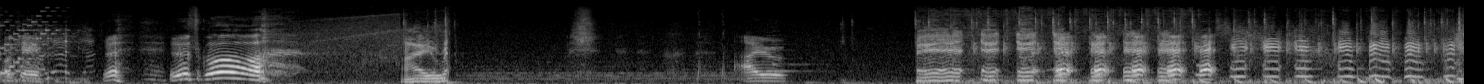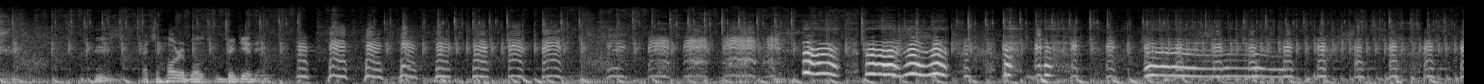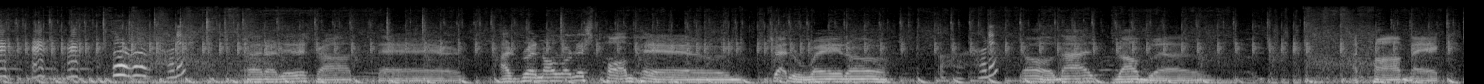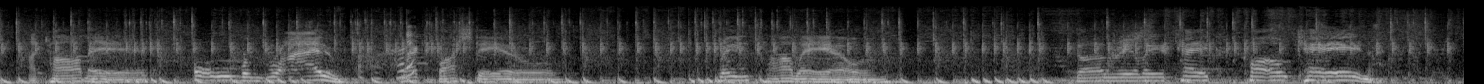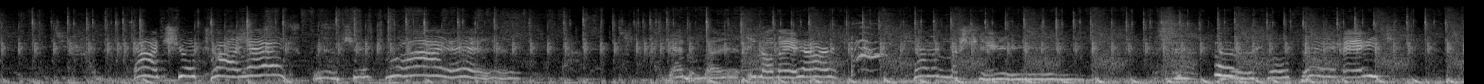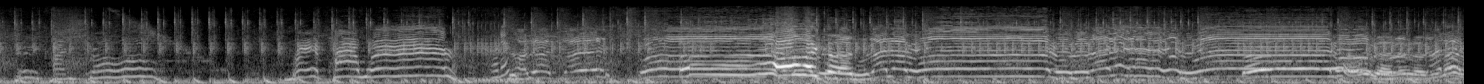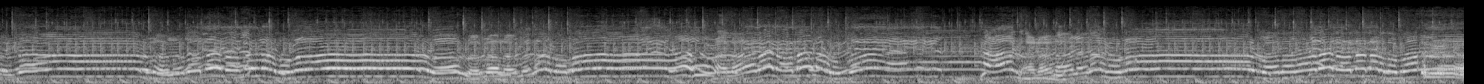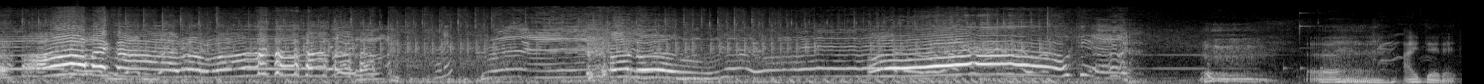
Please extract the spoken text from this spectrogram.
Okay. Let's go! Are you ready? Are you... That's a horrible beginning. I did drop there. Adrenaline is pumping. Generator. Oh, that oh, rubber. Atomic. Atomic. Overdrive. Like Bastille. Great power. Don't really take cocaine. Don't you try it! Don't you try it! Innovator! Innovator! Machine! Virtual playmate! Control! My power! Oh my god Oh. Uh, I did it.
